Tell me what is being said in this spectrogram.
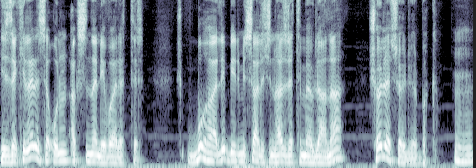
Bizdekiler ise onun aksinden ibarettir. Bu hali bir misal için Hazreti Mevlana şöyle söylüyor bak. Hı hı.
